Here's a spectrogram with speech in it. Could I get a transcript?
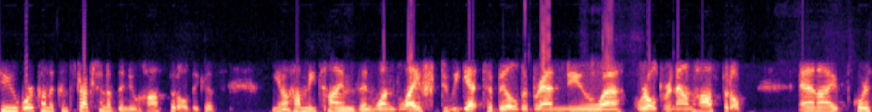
to work on the construction of the new hospital because you know, how many times in one's life do we get to build a brand new uh, world renowned hospital? And I, of course,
